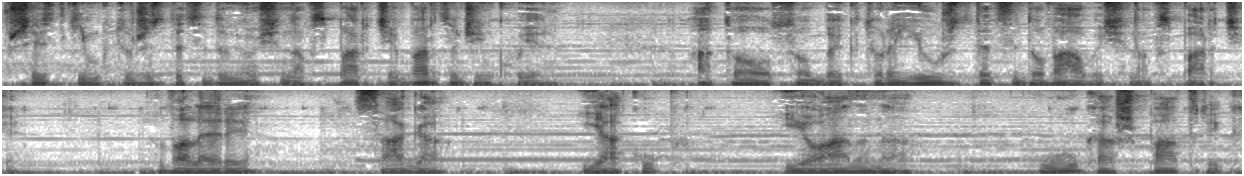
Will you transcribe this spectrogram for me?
Wszystkim, którzy zdecydują się na wsparcie, bardzo dziękuję. A to osoby, które już zdecydowały się na wsparcie. Walery, Saga, Jakub, Joanna, Łukasz, Patryk,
